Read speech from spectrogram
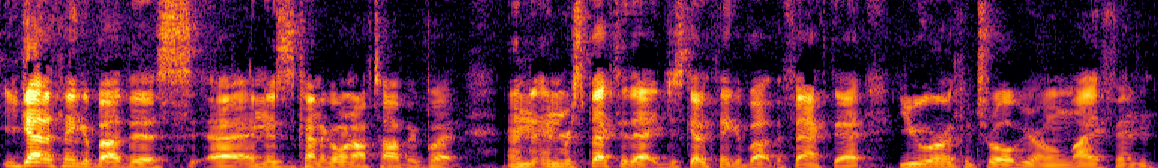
you got to think about this, uh, and this is kind of going off topic, but and in respect to that, you just got to think about the fact that you are in control of your own life, and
